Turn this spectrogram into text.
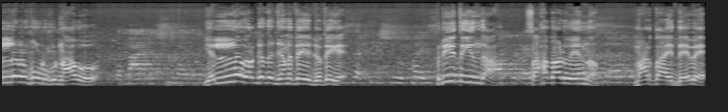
ಎಲ್ಲರಿಗೂ ನಾವು ಎಲ್ಲ ವರ್ಗದ ಜನತೆಯ ಜೊತೆಗೆ ಪ್ರೀತಿಯಿಂದ ಸಹಬಾಳ್ವೆಯನ್ನು ಮಾಡ್ತಾ ಇದ್ದೇವೆ.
